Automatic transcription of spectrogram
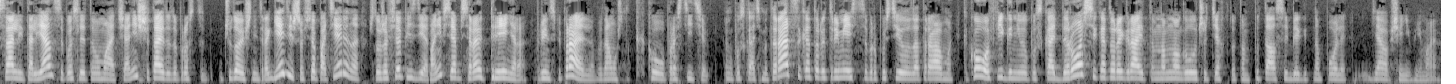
написали итальянцы после этого матча. Они считают это просто чудовищной трагедией, что все потеряно, что уже все пиздец. Они все обсирают тренера. В принципе, правильно, потому что какого, простите, выпускать Матераци, который три месяца пропустил из-за травмы, какого фига не выпускать Деросси, который играет там намного лучше тех, кто там пытался бегать на поле. Я вообще не понимаю.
